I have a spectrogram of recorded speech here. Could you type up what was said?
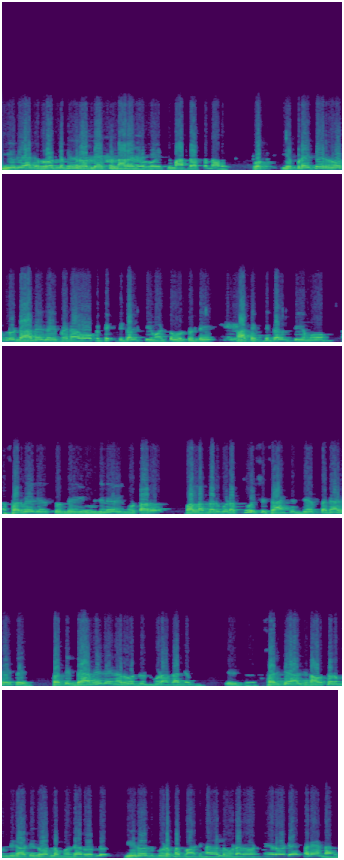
యూరియా రోడ్ల మీద రోడ్లు వేస్తున్నారని ఒక వ్యక్తి మాట్లాడుతున్నారు. ఎప్పుడైతే రోడ్లు డామేజ్ అయిపోయినా ఒక టెక్నికల్ టీం అంటూ ఉంటుంది. ఆ టెక్నికల్ టీము సర్వే చేస్తుంది ఇంజనీరింగ్ ఉంటారు. వాళ్ళందరూ కూడా చూసి శాంక్షన్ చేస్తేనే అది అయిపోయింది. ప్రతి డ్యామేజ్ అయిన రోడ్డును కూడా దాన్ని సరిచేయాల్సిన అవసరం ఉంది కాబట్టి రోడ్ల ముందే రోడ్లు ఈ రోజు కూడా పద్మావతి నగర్లో కూడా రోడ్డు మీద రోడ్డు వేస్తూనే అన్నారు.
